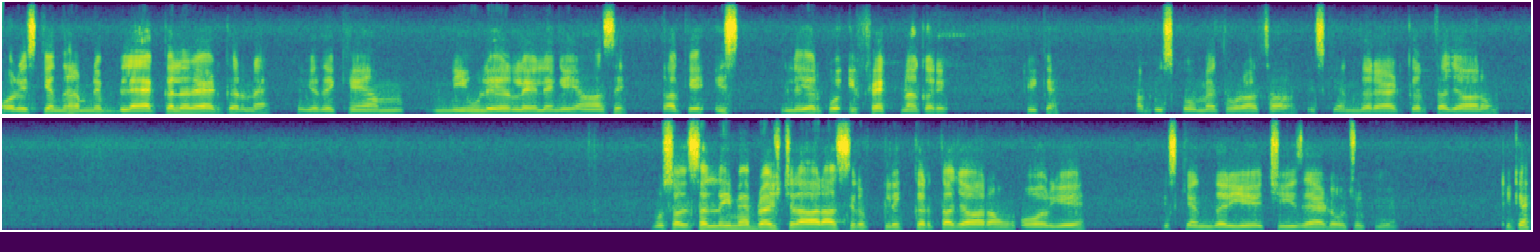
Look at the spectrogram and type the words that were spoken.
और इसके अंदर हमने ब्लैक कलर ऐड करना है। तो ये देखें, हम न्यू लेयर ले लेंगे यहाँ से, ताकि इस लेयर को इफ़ेक्ट ना करे, ठीक है? अब इसको मैं थोड़ा सा इसके अंदर ऐड करता जा रहा हूँ। मुसलसल नहीं, मैं ब्रश चला रहा, सिर्फ़ क्लिक करता जा रहा हूँ और ये, इसके अंदर ये चीज़ ऐड हो चुकी है, ठीक है?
